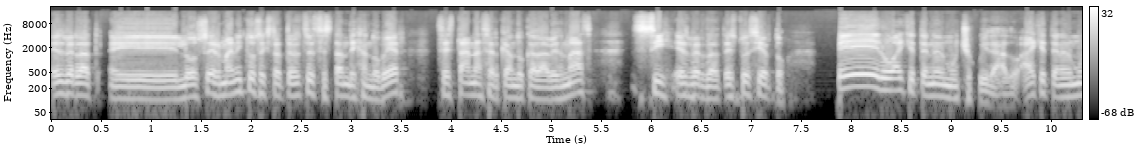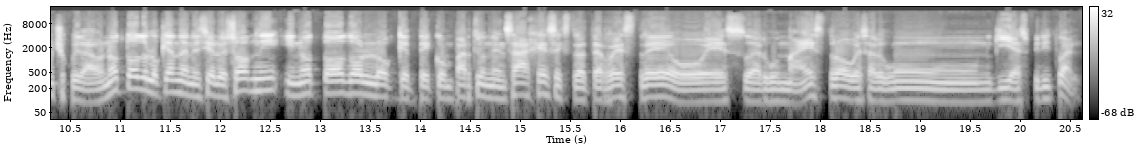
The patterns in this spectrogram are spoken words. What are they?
es verdad. Eh, los hermanitos extraterrestres se están dejando ver, se están acercando cada vez más. Sí, es verdad, esto es cierto. Pero hay que tener mucho cuidado, hay que tener mucho cuidado. No todo lo que anda en el cielo es ovni y no todo lo que te comparte un mensaje es extraterrestre o es algún maestro o es algún guía espiritual.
